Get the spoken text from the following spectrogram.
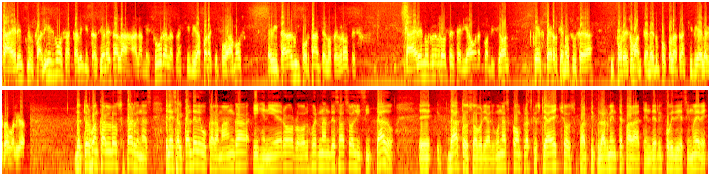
caer en triunfalismos. Acá la invitación es a la, a la mesura, a la tranquilidad para que podamos evitar algo importante, los rebrotes. Caer en un rebrote sería una condición que espero que no suceda y por eso mantener un poco la tranquilidad y la gradualidad. Doctor Juan Carlos Cárdenas, el exalcalde de Bucaramanga, ingeniero Rodolfo Hernández, ha solicitado eh, datos sobre algunas compras que usted ha hecho particularmente para atender el COVID-19.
